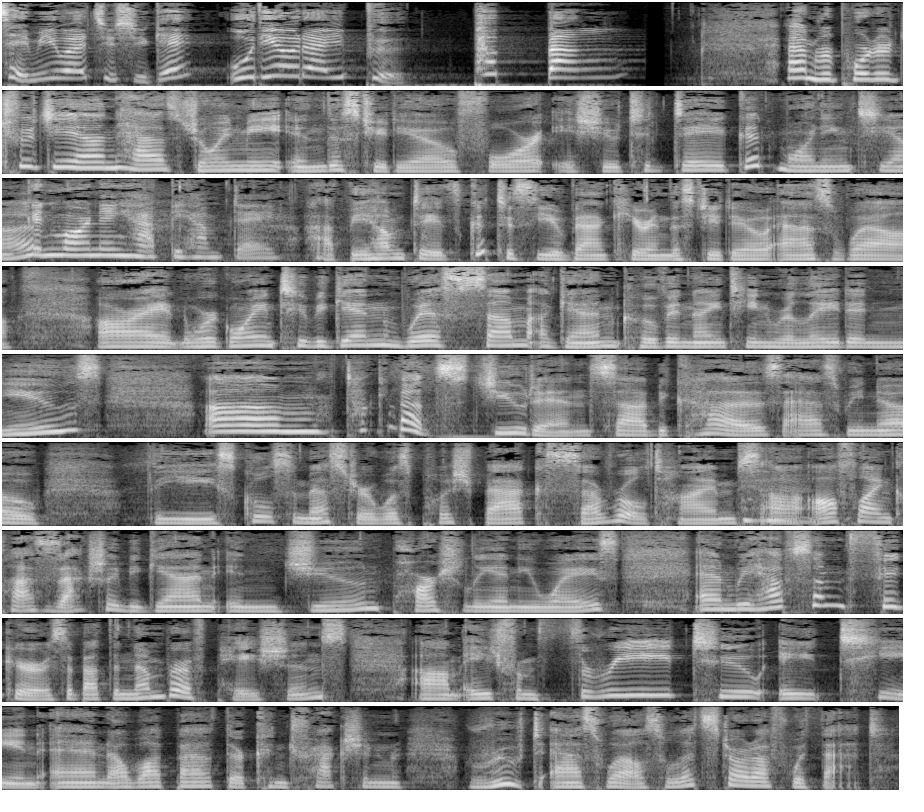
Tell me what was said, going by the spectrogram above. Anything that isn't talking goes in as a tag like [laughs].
재미와 지식의 오디오 라이프 팝빵 And reporter Chu Jian has joined me in the studio for issue today. Good morning, Jian. Good morning. Happy hump day. Happy hump day. It's good to see you back here in the studio as well. All right. We're going to begin with some, again, COVID-19 related news. Um, talking about students, uh, because as we know, the school semester was pushed back several times. Uh, offline classes actually began in June, partially anyways. And we have some figures about the number of patients um, aged from 3 to 18 and about their contraction route as well. So let's start off with that.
